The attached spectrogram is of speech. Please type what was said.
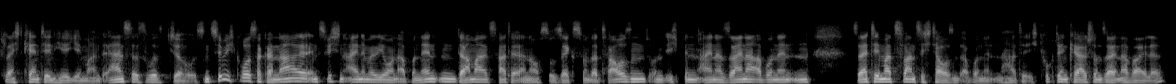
Vielleicht kennt ihn hier jemand. Answers with Joe. Ist ein ziemlich großer Kanal, inzwischen eine Million Abonnenten. Damals hatte er noch so 600.000 und ich bin einer seiner Abonnenten, seitdem er 20.000 Abonnenten hatte. Ich gucke den Kerl schon seit einer Weile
